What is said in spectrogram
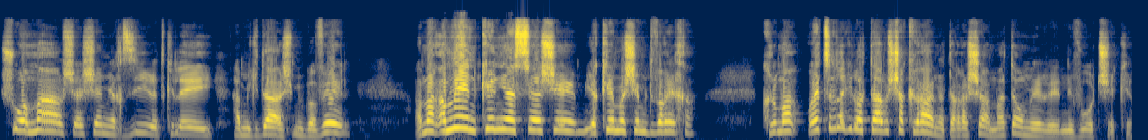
שהוא אמר שהשם יחזיר את כלי המקדש מבבל, אמר אמן כן יעשה השם, יקם השם דבריך. כלומר, הוא היה צריך להגיד לו אתה שקרן, אתה רשע, מה אתה אומר נבואות שקר?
